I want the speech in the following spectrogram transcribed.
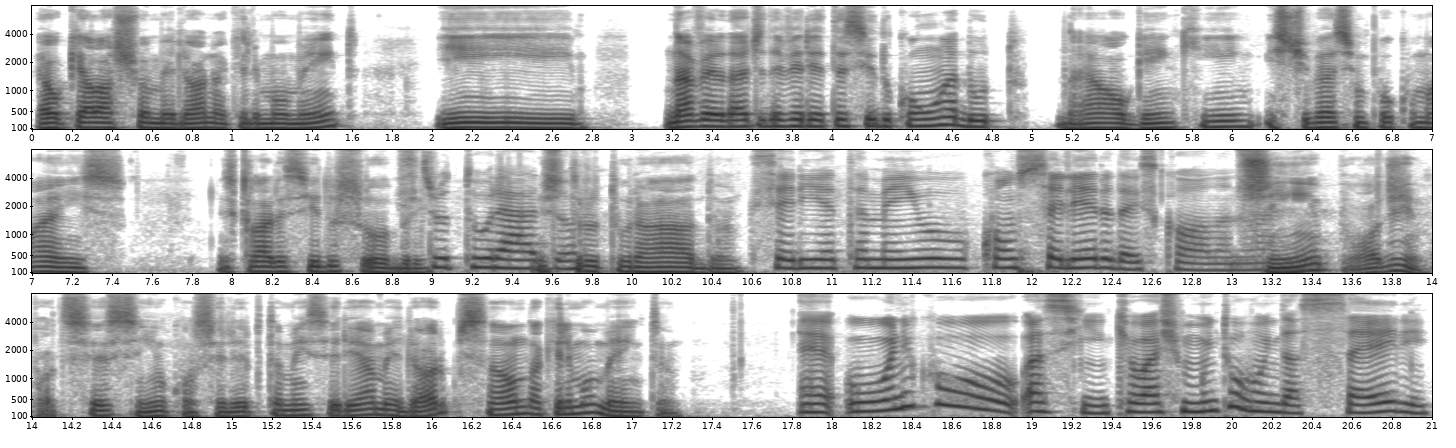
é o que ela achou melhor naquele momento e na verdade deveria ter sido com um adulto, né? Alguém que estivesse um pouco mais esclarecido sobre, Estruturado. estruturado. Que seria também o conselheiro da escola, não é? Sim, pode, pode ser sim. O conselheiro também seria a melhor opção naquele momento. É, o único, assim, que eu acho muito ruim da série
